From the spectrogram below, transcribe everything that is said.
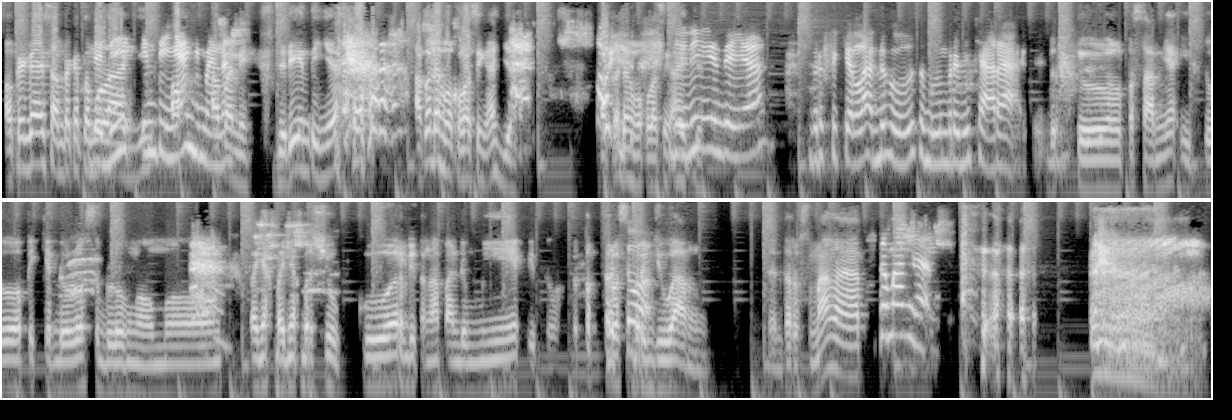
Oke guys, sampai ketemu Jadi lagi. intinya Oh, gimana? Apa nih? Jadi intinya, aku udah mau closing aja. Aku udah mau closing Jadi aja. intinya berpikirlah dulu sebelum berbicara. Betul, pesannya itu pikir dulu sebelum ngomong. Banyak-banyak bersyukur di tengah pandemi gitu. Tetap terus Betul. berjuang dan terus semangat. Semangat.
